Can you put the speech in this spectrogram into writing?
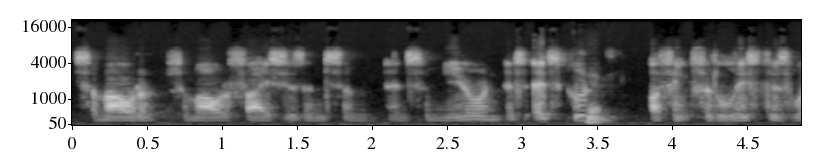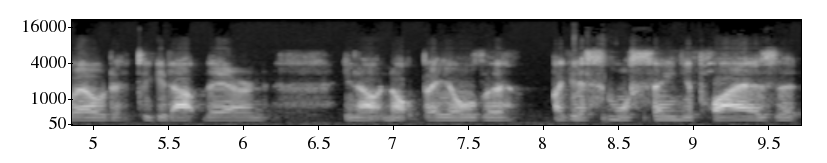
Some older some older faces and some and some new, and it's it's good, yep. I think, for the list as well to, to get up there and you know not be all the I guess more senior players that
